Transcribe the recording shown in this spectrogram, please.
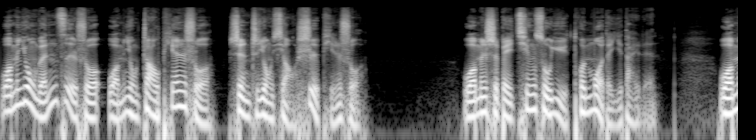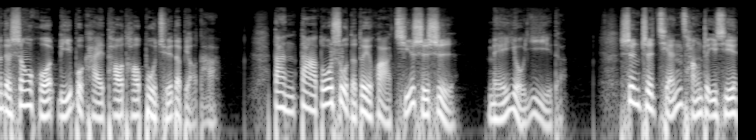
我们用文字说，我们用照片说，甚至用小视频说。我们是被倾诉欲吞没的一代人，我们的生活离不开滔滔不绝的表达，但大多数的对话其实是没有意义的，甚至潜藏着一些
